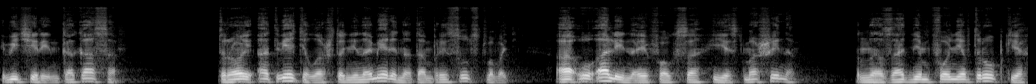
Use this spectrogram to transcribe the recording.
«вечеринка касса». Трой ответила, что не намерена там присутствовать, а у Алина и Фокса есть машина. На заднем фоне в трубке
